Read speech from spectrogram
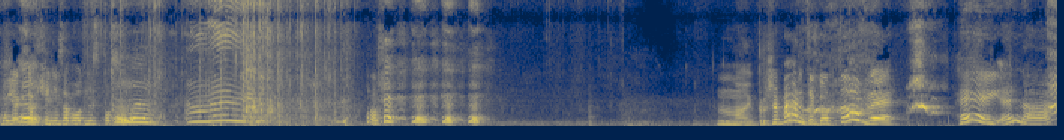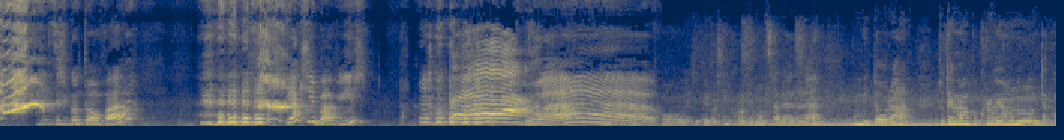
Mój jak zawsze niezawodny sposób. Proszę. No i proszę bardzo, gotowe. Hej, Ela, jesteś gotowa? Jak się bawisz? Wow! O, ja tutaj właśnie kroję mozzarellę, pomidora. Tutaj mam pokrojoną taką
